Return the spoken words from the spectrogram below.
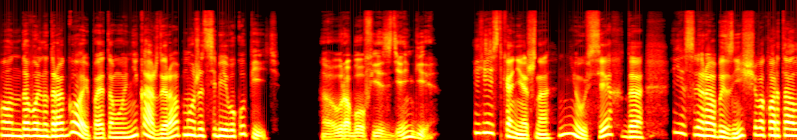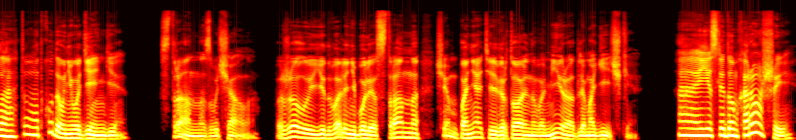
он довольно дорогой, поэтому не каждый раб может себе его купить. А у рабов есть деньги? Есть, конечно, не у всех, да если раб из нищего квартала, то откуда у него деньги? Странно звучало. Пожалуй, едва ли не более странно, чем понятие виртуального мира для магички. А если дом хороший,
